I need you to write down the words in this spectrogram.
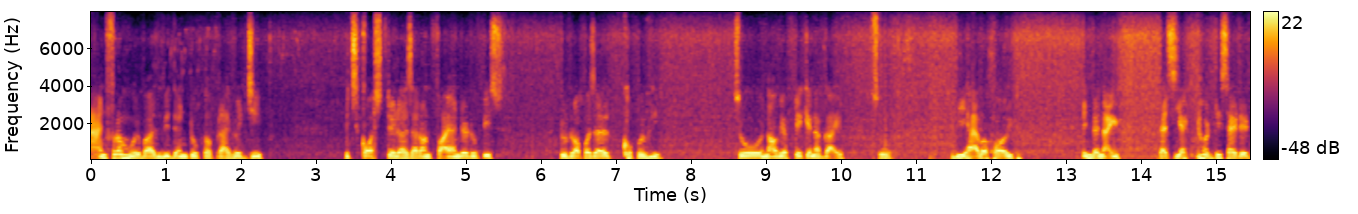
and from Murbad we then took a private jeep, which costed us around 500 rupees to drop us at Khopavli. So now we have taken a guide. So we have a halt in the night. That's yet not decided.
